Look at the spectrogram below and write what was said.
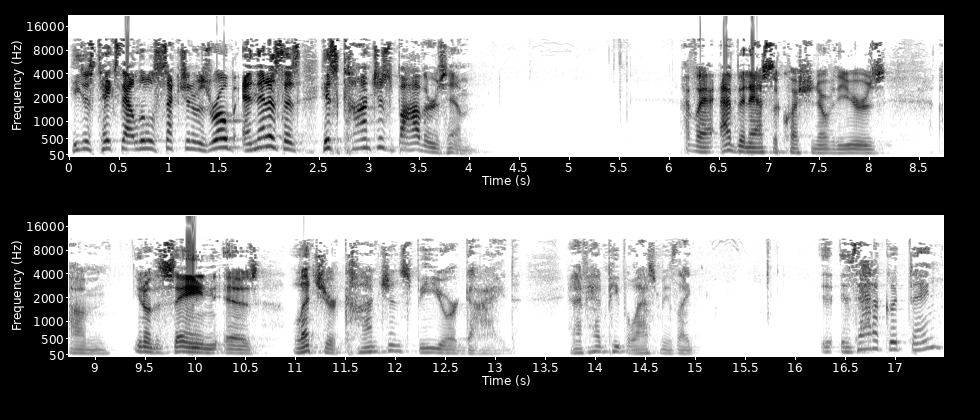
He just takes that little section of his robe and then it says his conscience bothers him. I've, I've been asked the question over the years, um, you know, the saying is, let your conscience be your guide. And I've had people ask me, like, is that a good thing?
